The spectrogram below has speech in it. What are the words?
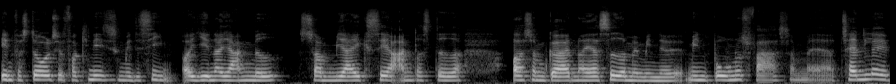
en forståelse for kinesisk medicin og yin og yang med, som jeg ikke ser andre steder og som gør, at når jeg sidder med min, øh, min bonusfar, som er tandlæge,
